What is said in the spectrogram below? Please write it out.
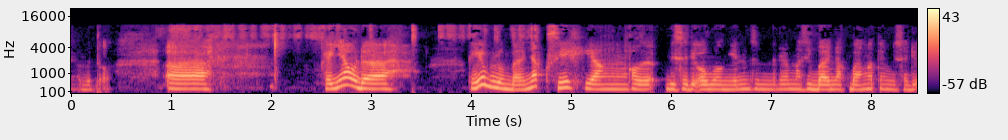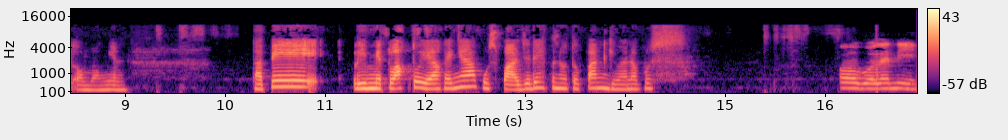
iya betul. Uh, kayaknya udah kayaknya belum banyak sih yang kalau bisa diomongin. Sebenarnya masih banyak banget yang bisa diomongin. Tapi limit waktu ya kayaknya puspa aja deh penutupan gimana pus oh boleh nih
